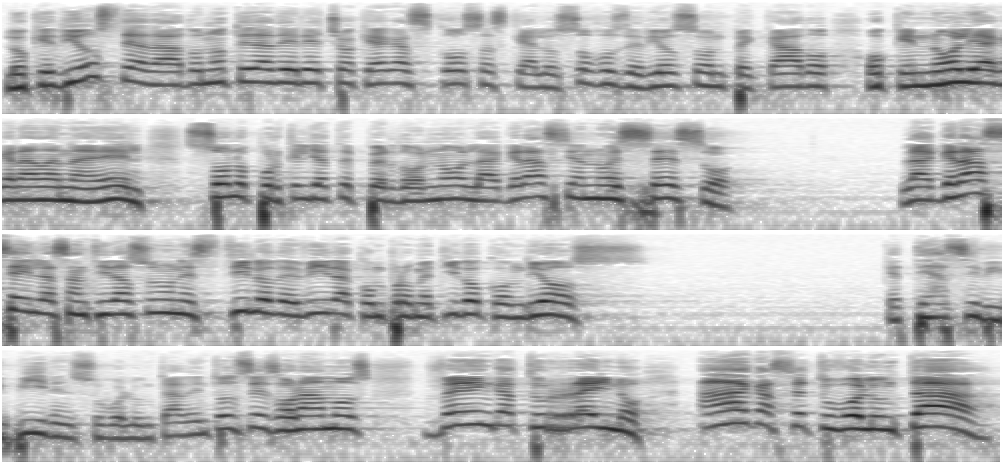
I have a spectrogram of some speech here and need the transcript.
lo que Dios te ha dado no te da derecho a que hagas cosas que a los ojos de Dios son pecado o que no le agradan a Él, solo porque Él ya te perdonó. La gracia no es eso. La gracia y la santidad son un estilo de vida comprometido con Dios que te hace vivir en su voluntad. Entonces oramos, venga tu reino, hágase tu voluntad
